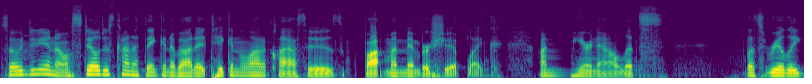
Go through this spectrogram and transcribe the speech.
So Mhm. you know, still just kind of thinking about it. Taking a lot of classes. Bought my membership. Like I'm here now. Let's let's really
